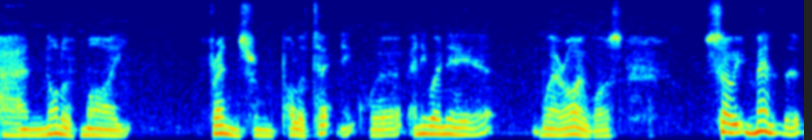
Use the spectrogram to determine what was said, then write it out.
and none of my friends from Polytechnic were anywhere near where I was. So it meant that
